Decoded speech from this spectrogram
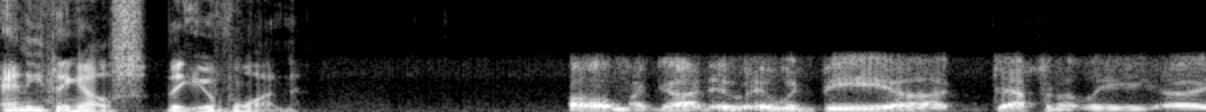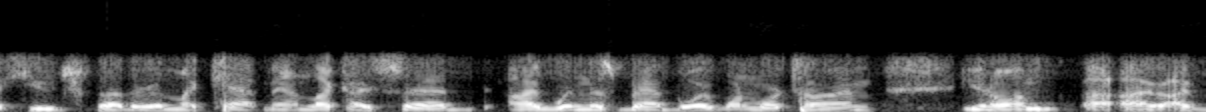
anything else that you've won? Oh my God, it, it would be uh, definitely a huge feather in my cap, man. Like I said, I win this bad boy one more time. You know, I'm I, I've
